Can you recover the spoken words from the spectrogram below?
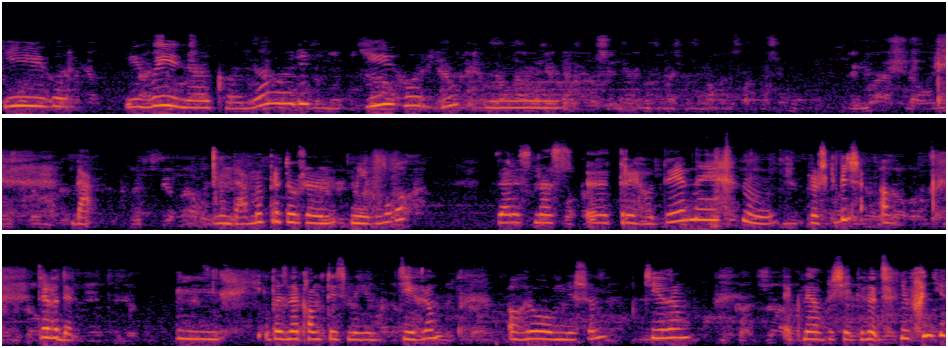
Тігр. І ви на каналі Тігр Ютуб. Да. Да, ми продовжуємо мій влог. Зараз у нас е, години, ну, трошки більше, але три години. І познайомтесь з моїм тігром, огромнішим тігром. Так не обращайте на це внимание.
